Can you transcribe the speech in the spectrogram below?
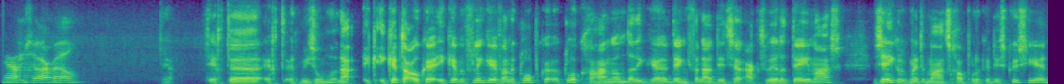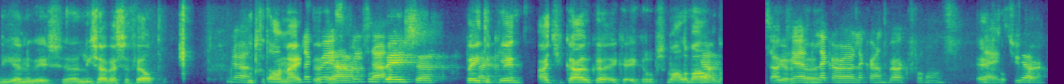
Ja. bizar wel. Het is echt, eh, echt, echt bijzonder. Nou, ik, ik heb daar ook, eh, ik heb een flink even aan de klok, klok gehangen, omdat ik eh, denk van, nou, dit zijn actuele thema's. Zeker ook met de maatschappelijke discussie hè, die er nu is. Eh, Lisa Westerveld, Ja, Goed gedaan, top. meid. Lekker Ja, bezig, Ja, Lisa. goed bezig. Peter Dank. Quint, Adje Kuiken, ik, ik roep ze maar allemaal. Ja. je lekker, lekker aan het werk voor ons. echt Nee, super.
